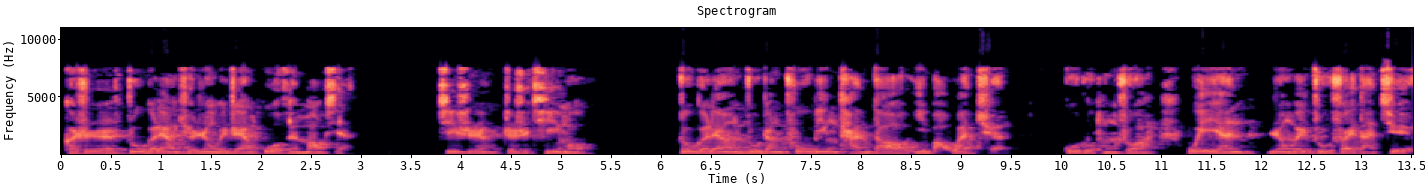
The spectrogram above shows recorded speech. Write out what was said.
可是诸葛亮却认为这样过分冒险。其实这是奇谋。诸葛亮主张出兵坦道以保万全。顾祝同说，魏延认为主帅胆怯，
